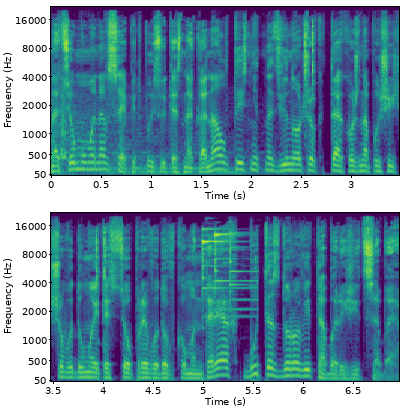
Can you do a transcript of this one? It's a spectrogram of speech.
На цьому мене все. Підписуйтесь на канал, тисніть на дзвіночок. Також напишіть, що ви думаєте з цього приводу в коментарях. Будьте здорові та бережіть себе.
